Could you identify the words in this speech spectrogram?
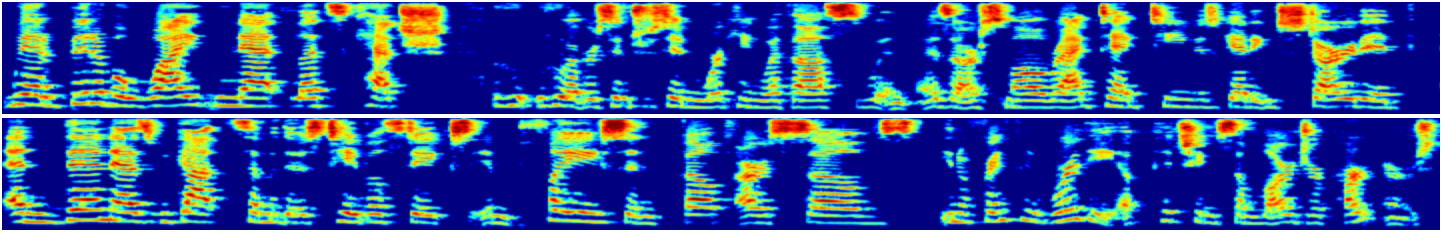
we had a bit of a wide net, let's catch whoever's interested in working with us when, as our small ragtag team is getting started. And then as we got some of those table stakes in place and felt ourselves, you know, frankly worthy of pitching some larger partners,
